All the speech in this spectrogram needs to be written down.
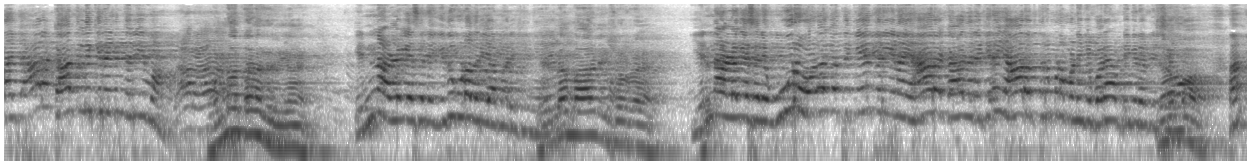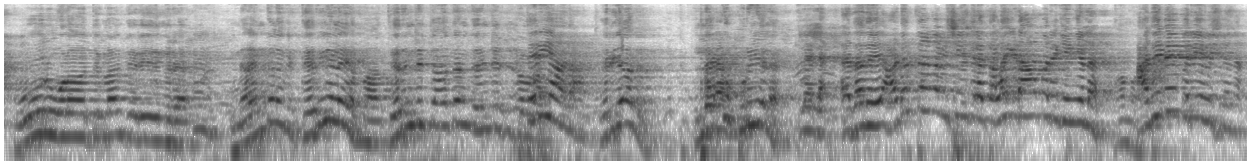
நான் யார காதலிக்கிறேன்னு தெரியுமா? ஒன்னா தானே தெரியும். என்ன அழகே சரி இது கூட தெரியாம இருக்கீங்க. என்னம்மா நீ சொல்ற? என்ன அழகே சரி ஊர் உலகத்துக்கே தெரியும். நான் யார காதலிக்கிறேன் யார திருமணம் பண்ணிக்க போறேன் அப்படிங்கிற விஷயம்? ஊர் உலகத்துக்குலாம் தெரியுதுங்கிற. எங்களுக்கு தெரியலையம்மா. தெரிஞ்சுட்டா தான் தெரிஞ்சுட்டு. தெரியாதா? தெரியாது. புரியல. இல்ல இல்ல. அதாவது அடுத்தவங்க விஷயத்துல தலையிடாம இருக்கீங்கல்ல. அதுவே பெரிய விஷயம் தான்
